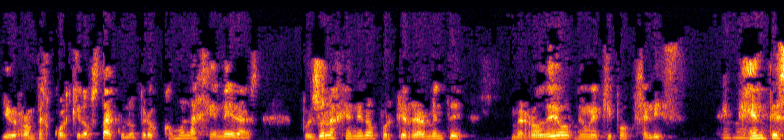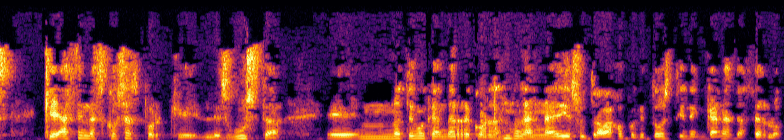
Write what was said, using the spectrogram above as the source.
y rompes cualquier obstáculo, pero ¿cómo la generas? Pues yo la genero porque realmente me rodeo de un equipo feliz. Gentes que hacen las cosas porque les gusta. Eh, no tengo que andar recordándole a nadie su trabajo porque todos tienen ganas de hacerlo.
